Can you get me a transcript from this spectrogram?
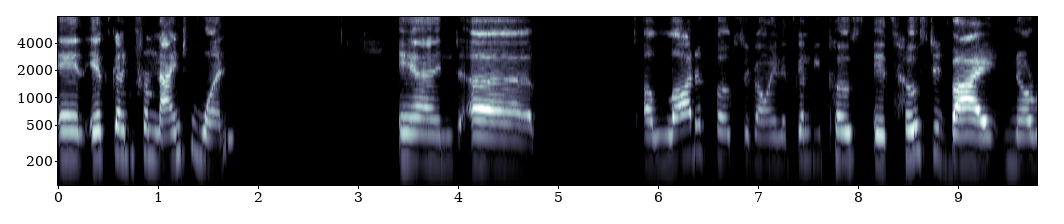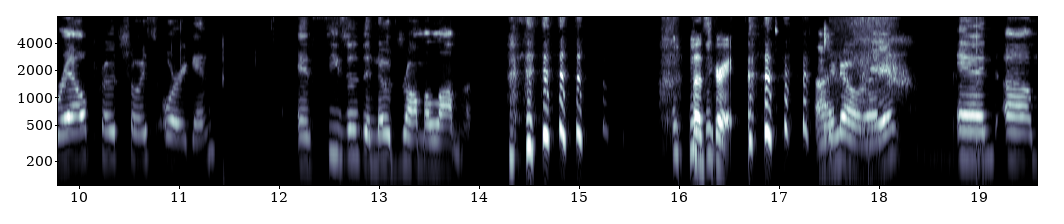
and it's going to be from 9 to 1. And uh, a lot of folks are going. It's going to be post. It's hosted by NARAL Pro Choice Oregon and Caesar the No Drama Llama. That's great. I know, right? And um,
